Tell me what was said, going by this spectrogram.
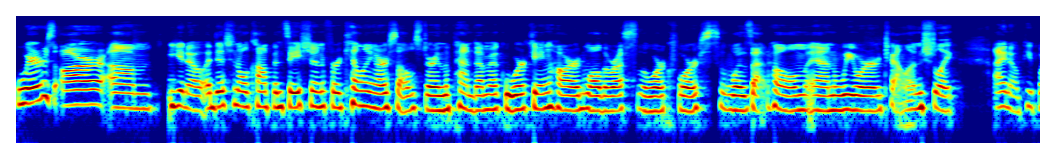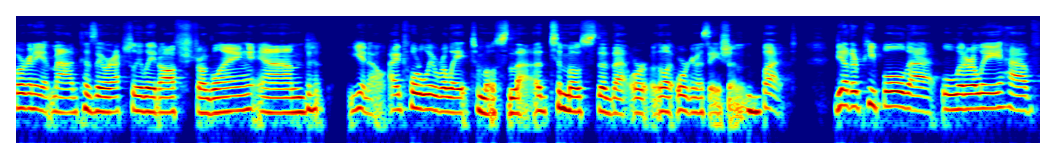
Where's our, um, you know, additional compensation for killing ourselves during the pandemic, working hard while the rest of the workforce was at home and we were challenged? Like, I know people are going to get mad because they were actually laid off, struggling, and you know, I totally relate to most of that to most of that or, organization. But the other people that literally have,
